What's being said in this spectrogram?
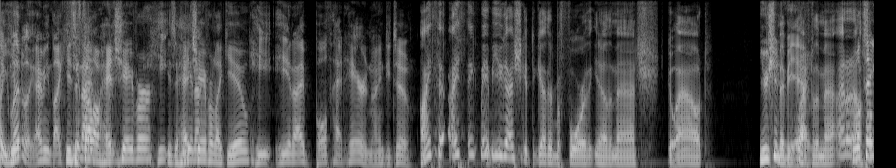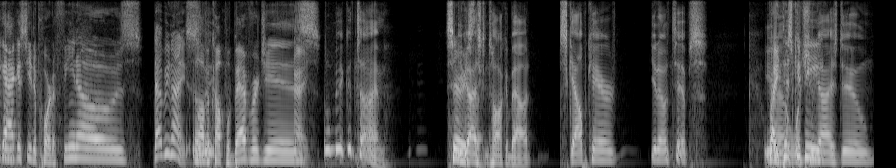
Like you- literally. I mean, like he's he a and I- fellow head shaver. he- he's a he head I- shaver like you. He he and I both had hair in 92. I th- I think maybe you guys should get together before the, you know the match, go out, You should maybe right. after the match. I don't know. We'll take something- Agassi to Portofino's. That'd be nice. We'll have a couple beverages. Right. It'll be a good time. Seriously. You guys can talk about scalp care, you know, tips. You Right, know, this could what you guys do.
